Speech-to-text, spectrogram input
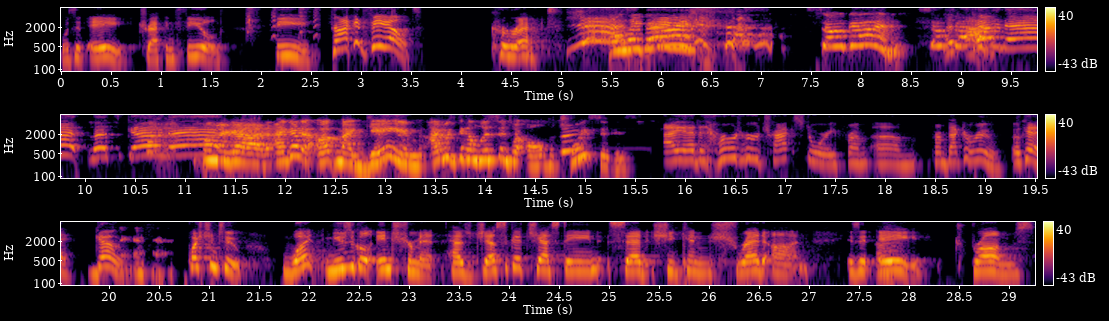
Was it A, track and field? B, Track and field. correct. Yes. Oh my gosh. So good. So Let's fast. go, Nat. Let's go, Nat. Oh my God. I got to up my game. I was going to listen to all the choices. I had heard her track story from um from Beckaroo. Okay, go. Okay. Question two. What musical instrument has Jessica Chastain said she can shred on? Is it A, drums,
